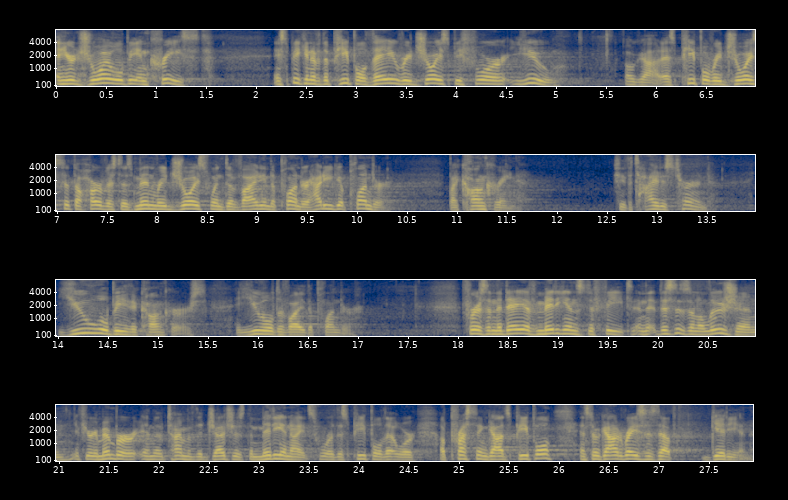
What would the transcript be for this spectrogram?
and your joy will be increased. And speaking of the people, they rejoice before you, oh God, as people rejoice at the harvest, as men rejoice when dividing the plunder. How do you get plunder? By conquering. See, the tide is turned. You will be the conquerors, and you will divide the plunder. For as in the day of Midian's defeat, and this is an allusion, if you remember in the time of the judges, the Midianites were this people that were oppressing God's people. And so God raises up Gideon.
